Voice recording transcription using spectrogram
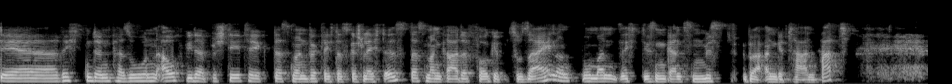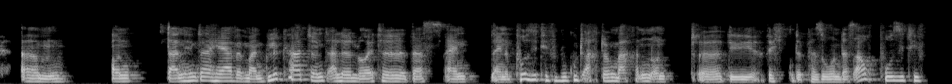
der richtenden Person auch wieder bestätigt, dass man wirklich das Geschlecht ist, das man gerade vorgibt zu sein und wo man sich diesen ganzen Mist über angetan hat. Ähm, und dann hinterher, wenn man Glück hat und alle Leute das ein, eine positive Begutachtung machen und äh, die richtende Person das auch positiv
